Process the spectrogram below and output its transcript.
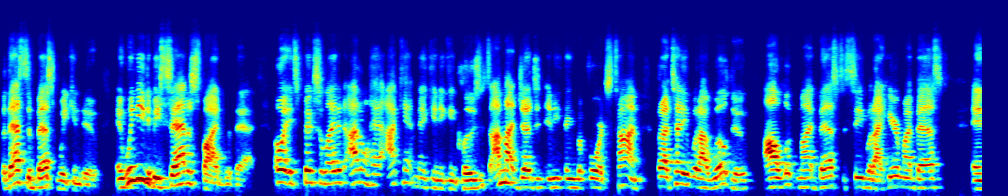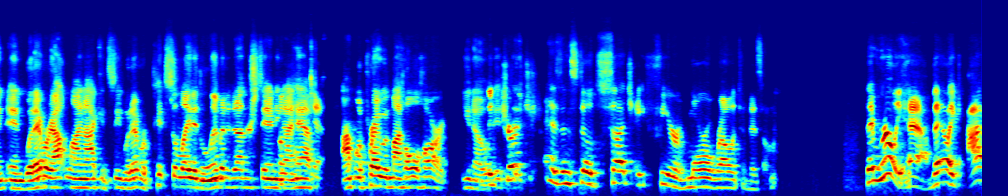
but that's the best we can do. And we need to be satisfied with that. Oh, it's pixelated. I don't have, I can't make any conclusions. I'm not judging anything before it's time. But I tell you what I will do. I'll look my best to see what I hear my best and, and whatever outline I can see, whatever pixelated, limited understanding I have, yeah. I'm going to pray with my whole heart. You know, the it, church it, has instilled such a fear of moral relativism they really have. They like I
